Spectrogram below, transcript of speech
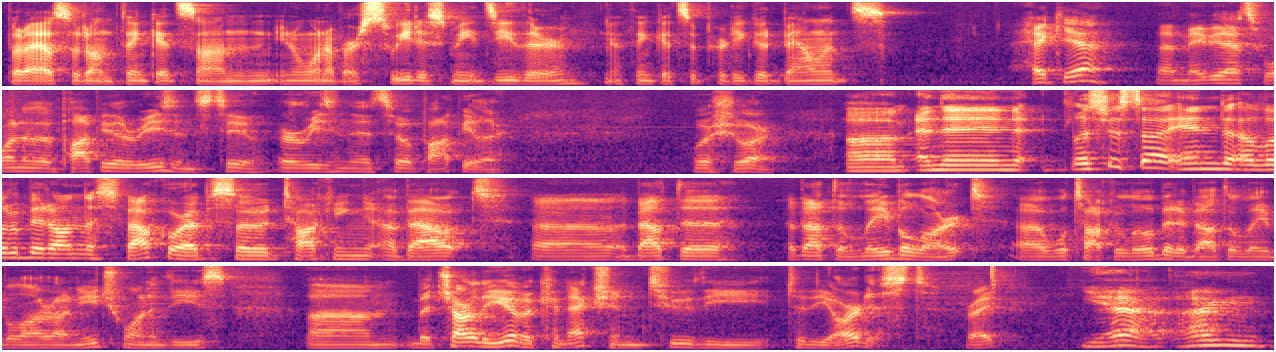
But I also don't think it's on, you know, one of our sweetest meads either. I think it's a pretty good balance. Heck yeah, uh, maybe that's one of the popular reasons too, or reason that it's so popular, for sure. Um, and then let's just uh, end a little bit on this Falkor episode talking about uh, about the about the label art. Uh, we'll talk a little bit about the label art on each one of these. Um, but Charlie, you have a connection to the to the artist, right? Yeah, I'm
